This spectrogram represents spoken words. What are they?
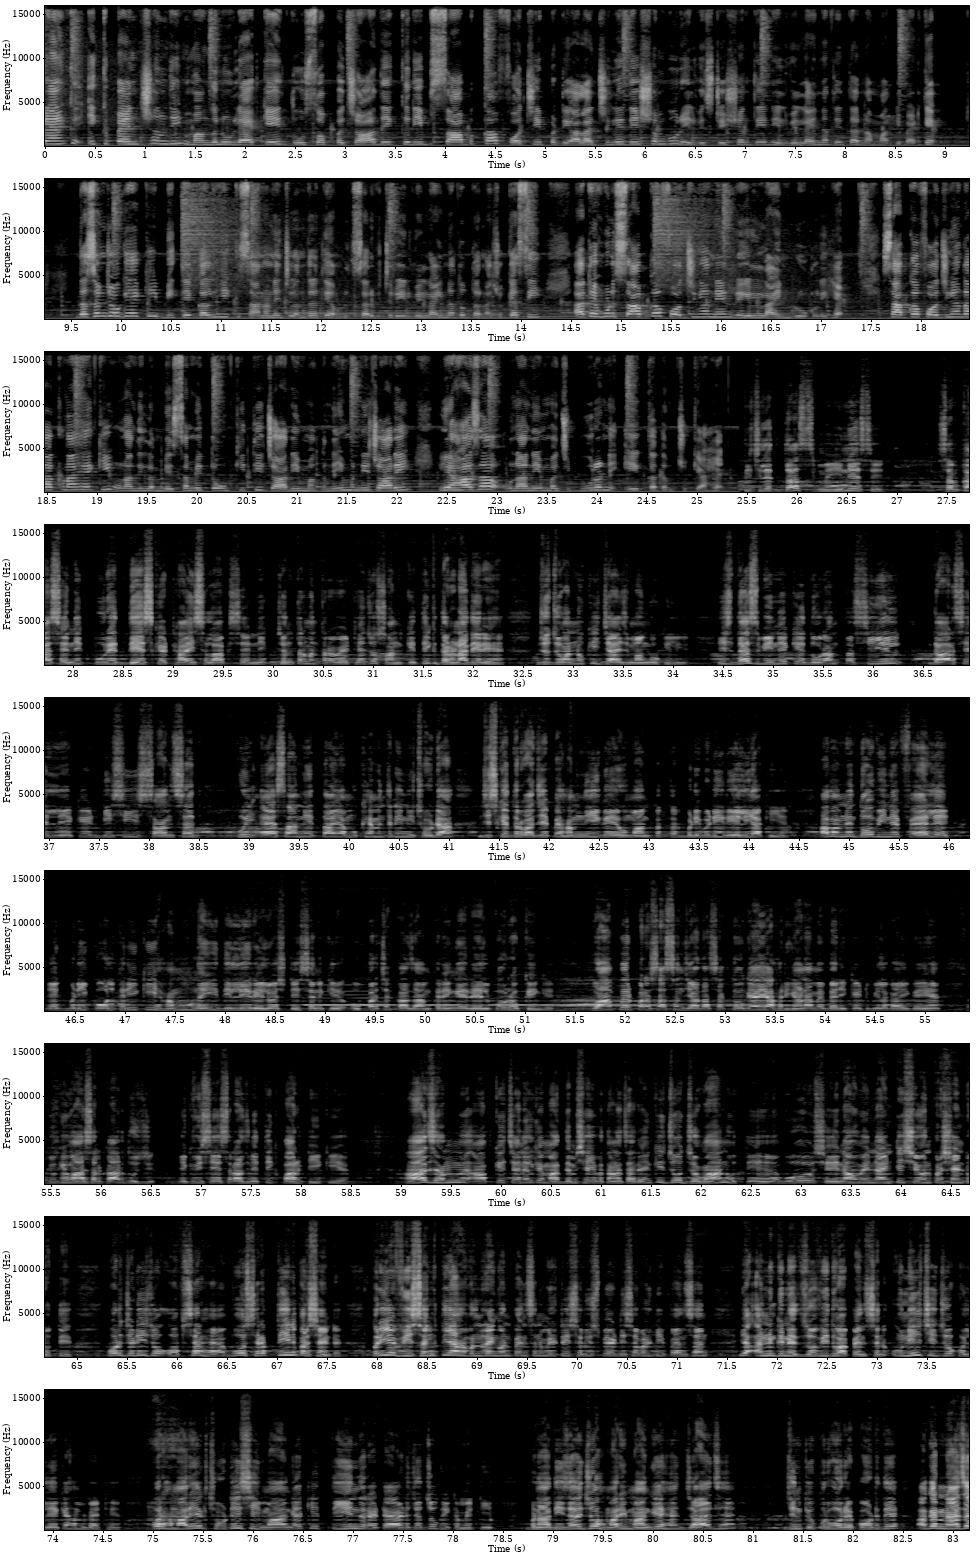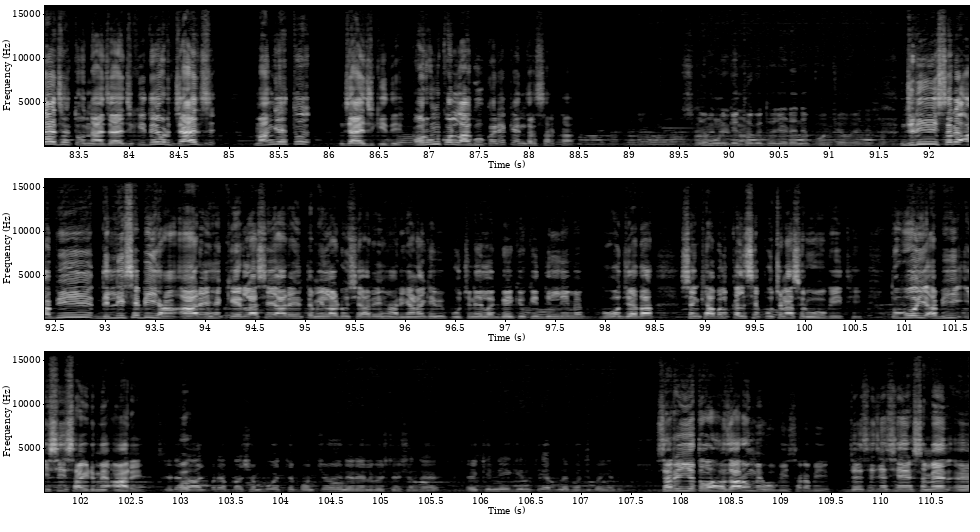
Rank ਇੱਕ pension ਦੀ ਮੰਗ ਨੂੰ ਲੈ ਕੇ 250 ਦੇ ਕਰੀਬ ਸਾਬਕਾ ਫੌਜੀ ਪਟਿਆਲਾ ਜ਼ਿਲ੍ਹੇ ਦੇ ਸ਼ੰਭੂ ਰੇਲਵੇ ਸਟੇਸ਼ਨ ਤੇ ਰੇਲਵੇ ਲਾਈਨਾਂ ਤੇ ਧਰਨਾ ਮਾਰ ਕੇ ਬੈਠ ਗਏ। ਦੱਸਣਯੋਗ ਹੈ ਕਿ ਬੀਤੇ ਕੱਲ ਹੀ ਕਿਸਾਨਾਂ ਨੇ ਜਲੰਧਰ ਤੇ ਅੰਮ੍ਰਿਤਸਰ ਵਿੱਚ ਰੇਲਵੇ ਲਾਈਨਾਂ ਤੋਂ ਧਰਨਾ ਚੁੱਕਿਆ ਸੀ ਅਤੇ ਹੁਣ ਸਾਬਕਾ ਫੌਜੀਆਂ ਨੇ ਰੇਲ ਲਾਈਨ ਰੋਕ ਲਈ ਹੈ। ਸਾਬਕਾ ਫੌਜੀਆਂ ਦਾ ਆਖਣਾ ਹੈ ਕਿ ਉਹਨਾਂ ਦੀ ਲੰਬੇ ਸਮੇਂ ਤੋਂ ਕੀਤੀ ਜਾ ਰਹੀ ਮੰਗ ਨਹੀਂ ਮੰਨੀ ਜਾ ਰਹੀ, ਲਿਹਾਜ਼ਾ ਉਹਨਾਂ ਨੇ ਮਜਬੂਰਨ ਇੱਕ ਕਦਮ ਚੁੱਕਿਆ ਹੈ। ਪਿਛਲੇ 10 ਮਹੀਨੇ ਸੇ सबका सैनिक पूरे देश के 28 लाख सैनिक जंतर मंतर में बैठे हैं जो सांकेतिक धरना दे रहे हैं जो जवानों की जायज मांगों के लिए इस 10 महीने के दौरान तहसीलदार से लेकर डीसी सांसद कोई ऐसा नेता या मुख्यमंत्री नहीं छोड़ा जिसके दरवाजे पे हम नहीं गए हो मांग पत्र। बड़ी बड़ी रैलियाँ की हैं। अब हमने दो महीने पहले एक बड़ी कॉल करी कि हम नई दिल्ली रेलवे स्टेशन के ऊपर चक्का जाम करेंगे रेल को रोकेंगे। वहाँ पर प्रशासन ज़्यादा सख्त हो गया या हरियाणा में बैरिकेड भी लगाए गए हैं क्योंकि वहाँ सरकार दूसरी एक विशेष राजनीतिक पार्टी की है। आज हम आपके चैनल के माध्यम से ये बताना चाह रहे हैं कि जो जवान होते हैं, वो सेनाओं में 97 परसेंट होते हैं और जड़ी जो ऑफिसर हैं, वो सिर्फ़ तीन परसेंट है। पर ये विसंगतियाँ one rank one pension military service pay disability pension या अनगिनत जो विधवा पेंशन उन्हीं चीज़ों को लेकर हम बैठे हैं। और हमारी एक छोटी सी मांग है कि तीन रिटायर्ड जजों की कमेटी बना दी जाए, जो हमारी मांगे हैं, जायज़ हैं, जिनके ऊपर वो रिपोर्ट दे। अगर नाजायज है तो नाजायज की दे और जायज़ मांगे तो जायज़ की दे और उनको लागू करे केंद्र सरकार। ਤੇ ਹੁਣ ਕਿੱਥੋਂ ਕਿੱਥੋਂ ਜਿਹੜੇ ਨੇ ਪਹੁੰਚੇ ਹੋਏ ਨੇ ਸਰ जी सर अभी दिल्ली से भी यहाँ आ रहे हैं केरला से आ रहे हैं तमिलनाडु से आ रहे हैं हरियाणा के भी पूछने लग गए क्योंकि दिल्ली में बहुत ज़्यादा संख्या बल कल से पूछना शुरू हो गई थी तो वो अभी इसी साइड में आ रहे हैं ਜਿਹੜੇ ਰਾਜਪੁਰੇ ਆਪਣਾ ਸ਼ੰਭੂ ਇੱਥੇ ਪਹੁੰਚੇ ਹੋਏ ਨੇ ਰੇਲਵੇ ਸਟੇਸ਼ਨ ਤੇ ਇਹ ਕਿੰਨੀ ਗਿਣਤੀ ਹੈ ਆਪਣੇ ਫੌਜੀ ਭਾਈਆਂ ਦੀ सर ये तो हज़ारों में होगी सर अभी जैसे जैसे समय अ,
